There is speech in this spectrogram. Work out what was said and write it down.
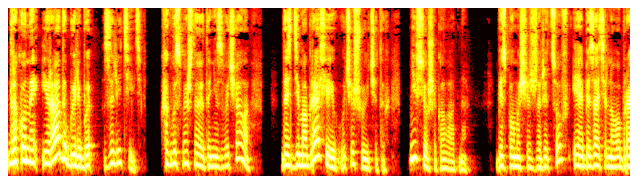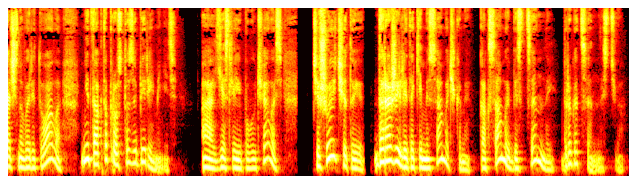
Драконы и рады были бы залететь. Как бы смешно это ни звучало, да с демографией у чешуйчатых не все шоколадно. Без помощи жрецов и обязательного брачного ритуала не так-то просто забеременеть. А если и получалось, чешуйчатые дорожили такими самочками, как самой бесценной драгоценностью.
